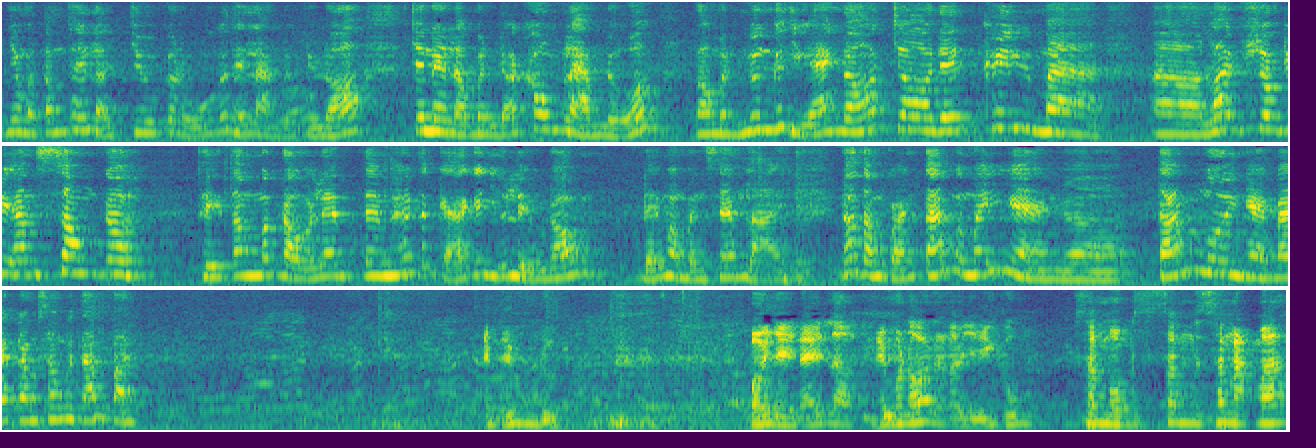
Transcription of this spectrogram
nhưng mà tâm thấy là chưa có đủ có thể làm được điều đó. Cho nên là mình đã không làm nữa và mình ngưng cái dự án đó cho đến khi mà à, live show tri âm xong cơ thì tâm bắt đầu lên đem hết tất cả cái dữ liệu đó để mà mình xem lại. Nó tầm khoảng tám mươi mấy ngàn ờ, tám mươi ngàn ba trăm sáu mươi tám file em nhớ không được. Bởi vậy nãy là em mới nói là đạo diễn cũng xanh mồm xanh xanh mặt mà.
